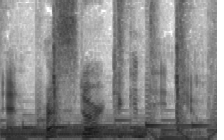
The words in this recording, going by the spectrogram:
and press start to continue.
